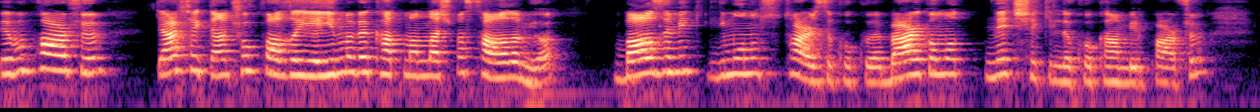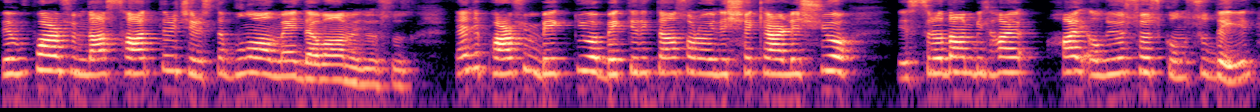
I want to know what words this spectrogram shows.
Ve bu parfüm gerçekten çok fazla yayılma ve katmanlaşma sağlamıyor. Balzamik limonumsu tarzı kokuyor. Bergamot net şekilde kokan bir parfüm. Ve bu parfümden saatler içerisinde bunu almaya devam ediyorsunuz. Yani parfüm bekliyor. Bekledikten sonra öyle şekerleşiyor. E, sıradan bir hal, alıyor söz konusu değil.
